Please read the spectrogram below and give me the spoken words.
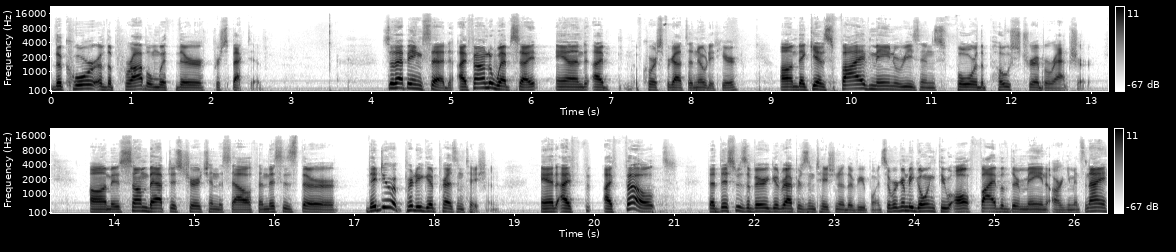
the core of the problem with their perspective. So, that being said, I found a website, and I, of course, forgot to note it here, um, that gives five main reasons for the post trib rapture. Um, is some Baptist church in the South, and this is their, they do a pretty good presentation. And I, I felt that this was a very good representation of their viewpoint. So we're going to be going through all five of their main arguments. And I,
